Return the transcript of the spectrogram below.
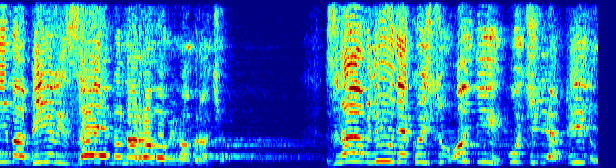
njima bili zajedno na rovovima braća. Znam ljude koji su od njih učili akidu.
